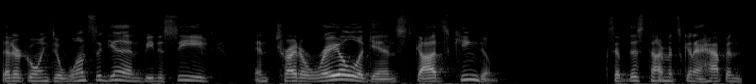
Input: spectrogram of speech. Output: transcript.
that are going to once again be deceived and try to rail against God's kingdom. except this time it's going to happen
